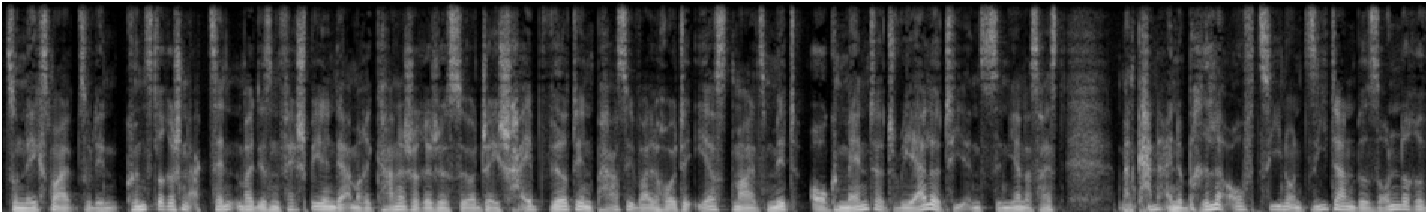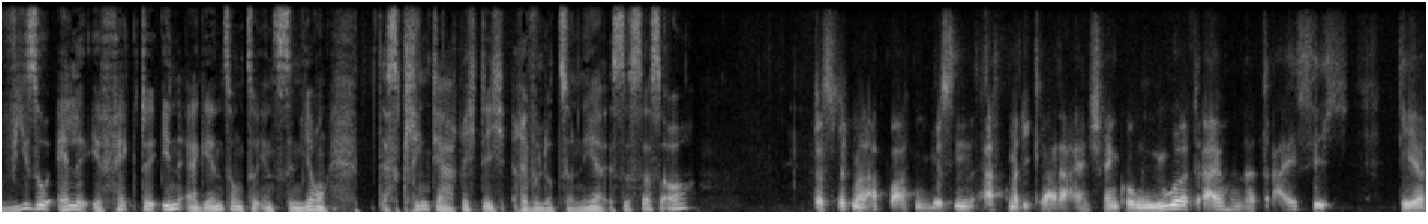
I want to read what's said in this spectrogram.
Zunächst mal zu den künstlerischen Akzenten bei diesen Festspielen. Der amerikanische Regisseur Jay Scheib wird den Parsival heute erstmals mit Augmented Reality inszenieren. Das heißt, man kann eine Brille aufziehen und sieht dann besondere visuelle Effekte in Ergänzung zur Inszenierung. Das klingt ja richtig revolutionär. Ist es das auch? Das wird man abwarten müssen. Erstmal die kleine Einschränkung, nur 330 der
